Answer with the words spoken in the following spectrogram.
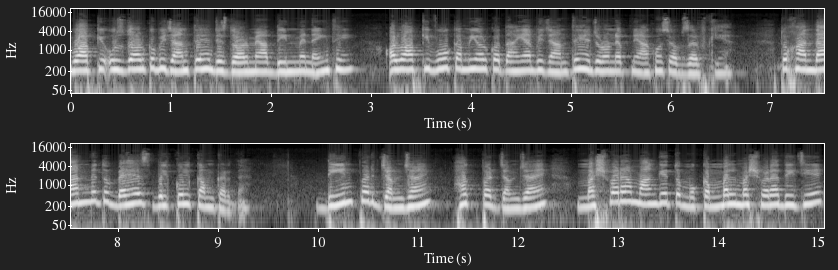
वो आपके उस दौर को भी जानते हैं जिस दौर में आप दीन में नहीं थी। और वो आपकी वो कमी और कोताहियाँ भी जानते हैं जिन्होंने अपनी आँखों से ऑब्ज़र्व की हैं। तो खानदान में तो बहस बिल्कुल कम कर दें। दीन पर जम जाएँ, हक पर जम जाएँ। मशवरा मांगे तो मुकम्मल मशवरा दीजिए।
